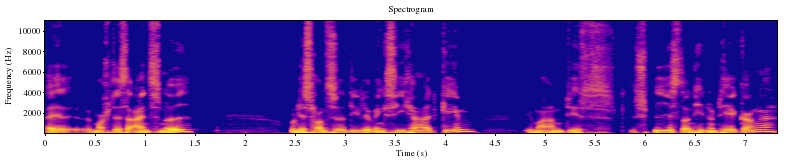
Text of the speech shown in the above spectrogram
äh, macht das 1-0. Und das hat uns natürlich ein wenig Sicherheit gegeben. Ich meine, das, das Spiel ist dann hin und her gegangen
